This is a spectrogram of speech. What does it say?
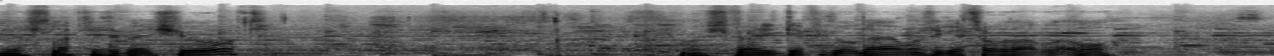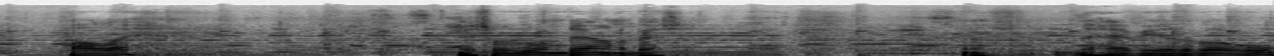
Just left it a bit short. Well, it's very difficult there once you get over that little holly. It'll run down a bit. The heavier the ball.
